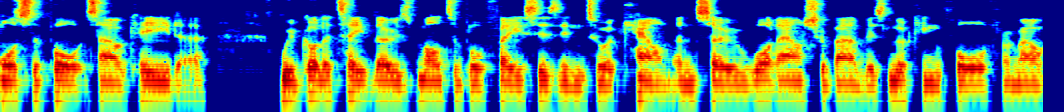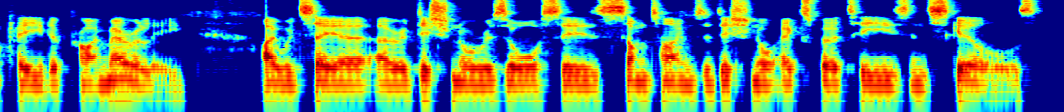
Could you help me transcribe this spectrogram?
or supports Al Qaeda, we've got to take those multiple faces into account. And so, what Al Shabaab is looking for from Al Qaeda primarily, I would say, are, are additional resources, sometimes additional expertise and skills.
